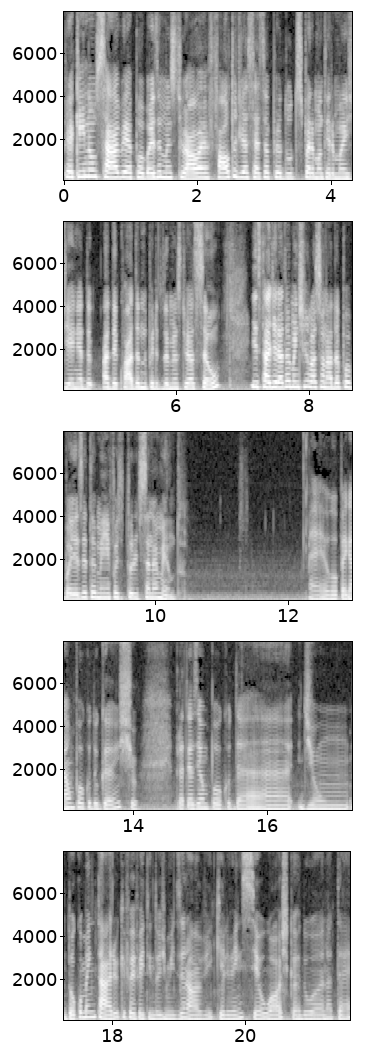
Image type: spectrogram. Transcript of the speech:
Para quem não sabe, a pobreza menstrual é falta de acesso a produtos para manter uma higiene adequada no período da menstruação e está diretamente relacionada à pobreza e também à infraestrutura de saneamento. É, eu vou pegar um pouco do gancho para trazer um pouco da, de um documentário que foi feito em 2019, que ele venceu o Oscar do ano até,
